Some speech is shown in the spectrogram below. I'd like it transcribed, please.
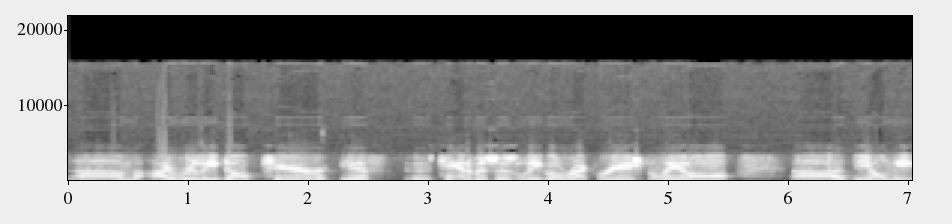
Um, I really don't care if uh, cannabis is legal recreationally at all. Uh, the only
